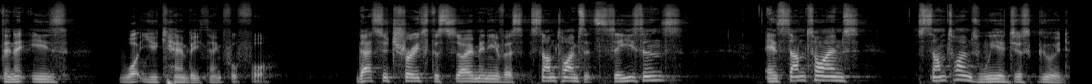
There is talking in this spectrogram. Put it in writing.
than it is what you can be thankful for. That's the truth for so many of us. Sometimes it's seasons, and sometimes, sometimes we are just good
